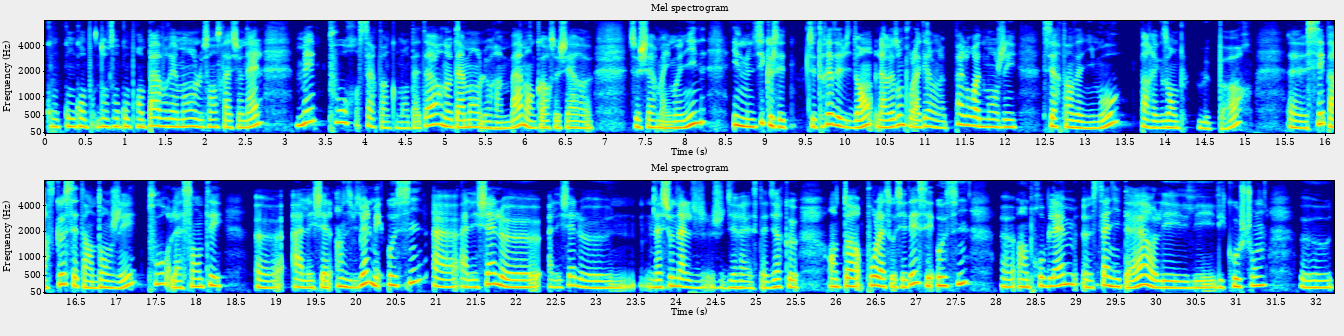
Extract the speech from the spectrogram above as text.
dont on comprend pas vraiment le sens rationnel, mais pour certains commentateurs, notamment le Rambam, encore ce cher, ce cher Maïmonide, il nous dit que c'est très évident. La raison pour laquelle on n'a pas le droit de manger certains animaux, par exemple le porc, euh, c'est parce que c'est un danger pour la santé euh, à l'échelle individuelle, mais aussi à, à l'échelle euh, nationale, je, dirais. C'est-à-dire que pour la société, c'est aussi un problème sanitaire. Les, les, les cochons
